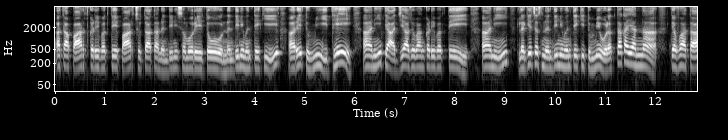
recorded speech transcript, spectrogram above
आता पार्थकडे बघते. पार्थसुद्धा आता नंदिनी समोर येतो. नंदिनी म्हणते की अरे तुम्ही इथे? आणि त्या आजी आजोबांकडे बघते. आणि लगेचच नंदिनी म्हणते की तुम्ही ओळखता का यांना? तेव्हा आता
